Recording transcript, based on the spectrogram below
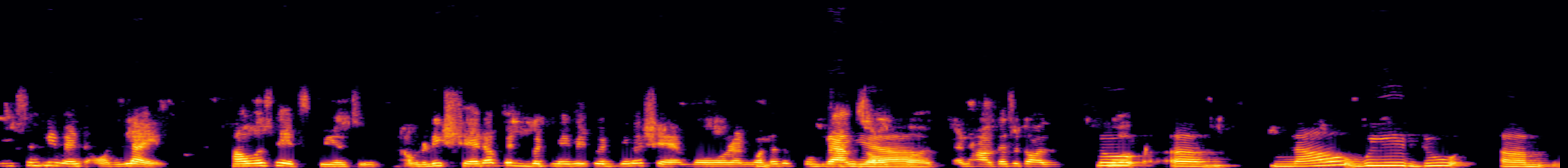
recently went online how was the experience? You already shared a bit but maybe it would you know share more and what are the programs yeah. offered and how does it all so um, now we do um,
